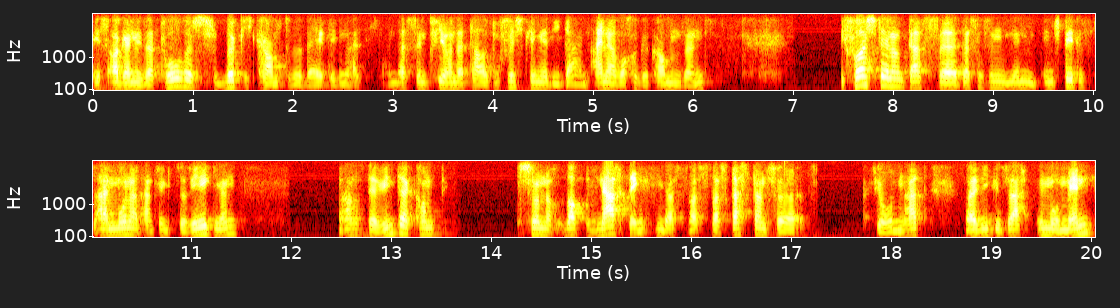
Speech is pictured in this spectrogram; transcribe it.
ist organisatorisch wirklich kaum zu bewältigen. Das sind 400.000 Flüchtlinge, die da in einer Woche gekommen sind. Die Vorstellung, dass, äh, dass es in, in, in spätestens einem Monat anfängt zu regnen, auch der Winter kommt, schon noch überhaupt nicht nachdenken, dass, was, was das dann für Aktionen hat. Weil, wie gesagt, im Moment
